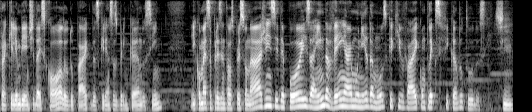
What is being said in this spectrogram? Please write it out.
aquele ambiente da escola ou do parque, das crianças brincando, assim. E começa a apresentar os personagens, e depois ainda vem a harmonia da música que vai complexificando tudo, assim. Sim.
